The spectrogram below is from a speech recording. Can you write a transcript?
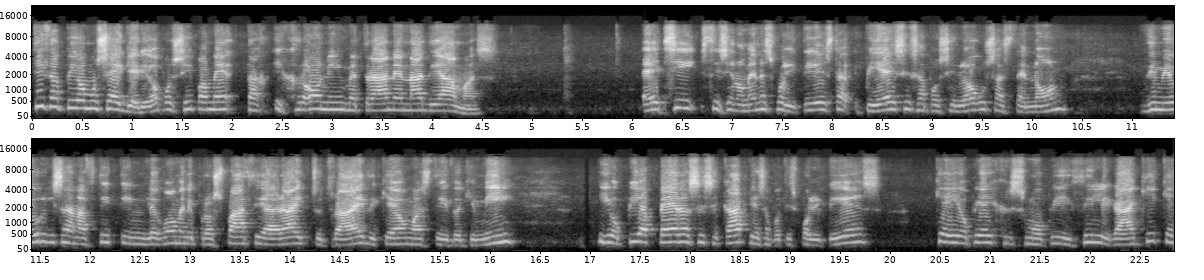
Τι θα πει όμως έγκαιροι, όπως είπαμε, τα, οι χρόνοι μετράνε ενάντια μας. Έτσι, στις Ηνωμένες Πολιτείες, τα πιέσεις από συλλόγους ασθενών δημιούργησαν αυτή την λεγόμενη προσπάθεια right to try, δικαίωμα στη δοκιμή, η οποία πέρασε σε κάποιες από τις πολιτείες και η οποία έχει χρησιμοποιηθεί λιγάκι και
